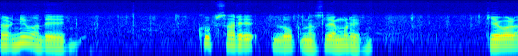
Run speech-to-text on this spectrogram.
तळणीमध्ये खूप सारे लोक नसल्यामुळे केवळ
